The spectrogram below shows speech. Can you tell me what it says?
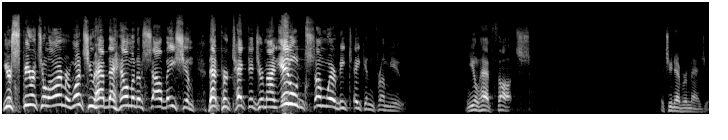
Your spiritual armor, once you have the helmet of salvation that protected your mind, it'll somewhere be taken from you. And you'll have thoughts that you never imagined.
